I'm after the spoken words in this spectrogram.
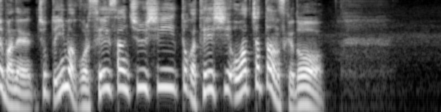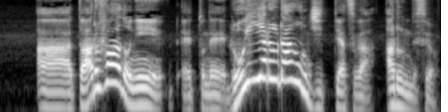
えばね、ちょっと今これ生産中止とか停止終わっちゃったんですけど、あと、アルファードに、えっとね、ロイヤルラウンジってやつがあるんですよ。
